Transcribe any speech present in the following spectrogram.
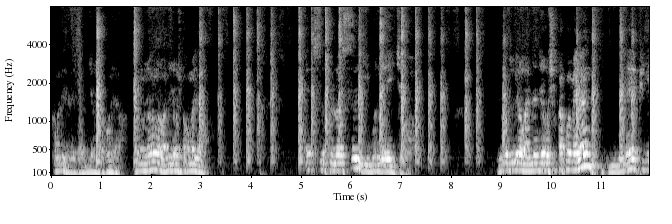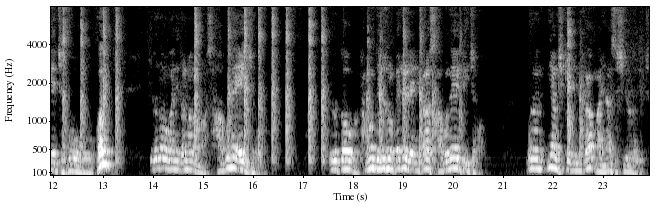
어떻게 되지? 완전 제곱식 바꿔야 되나? 그럼 요 놈을 완전 제곱식 바꿔야 되나? X 플러스 2분의 a 제곱 이거 두 개로 완전 제곱식 바꾸면은 2분의 b의 제곱은 이거 넘어가니까 얼마 나와? 4분의 a 제곱. 이것도 한번 대주수면 빼줘야 되니까 4분의 b 제곱. 이거는 이항시켜야 되니까 마이너스 c로 되겠지.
